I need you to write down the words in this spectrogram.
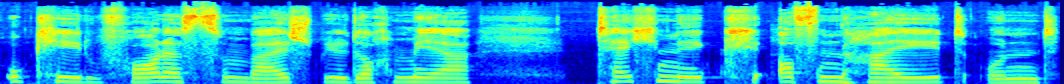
okay, du forderst zum Beispiel doch mehr Technik, Offenheit und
